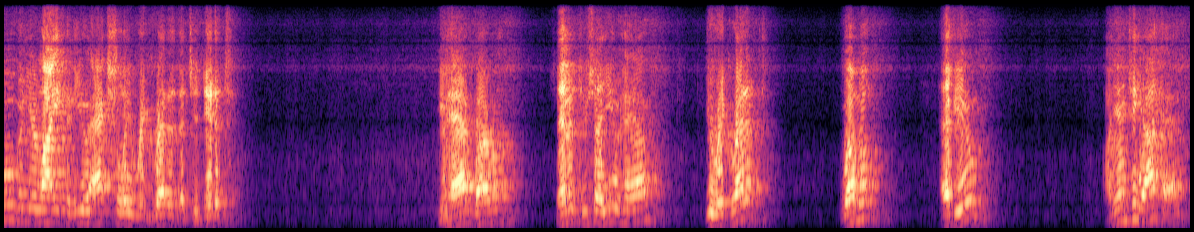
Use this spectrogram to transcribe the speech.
move in your life and you actually regretted that you did it? You have, Barbara? Said it, you say you have? You regret it? Wilma? Have you? I guarantee I have.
